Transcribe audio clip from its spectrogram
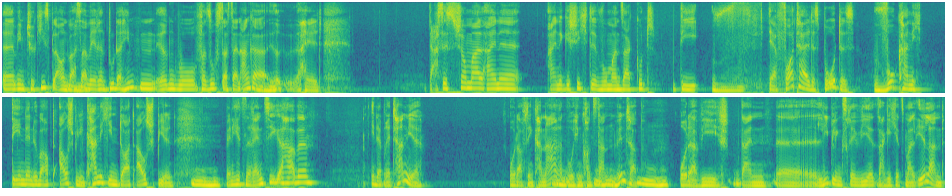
äh, im türkisblauen Wasser, mhm. während du da hinten irgendwo versuchst, dass dein Anker mhm. äh, hält das ist schon mal eine, eine Geschichte, wo man sagt, gut, die, der Vorteil des Bootes, wo kann ich den denn überhaupt ausspielen? Kann ich ihn dort ausspielen? Mhm. Wenn ich jetzt eine Rennziege habe in der Bretagne oder auf den Kanaren, mhm. wo ich einen konstanten mhm. Wind habe, mhm. oder wie dein äh, Lieblingsrevier, sage ich jetzt mal Irland,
